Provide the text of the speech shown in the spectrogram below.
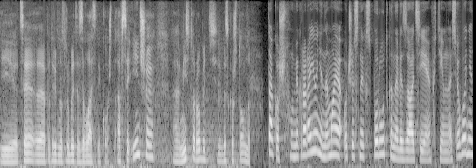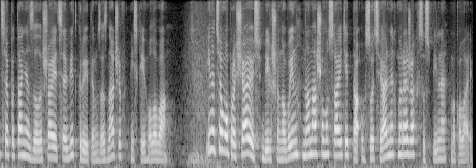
І це е, потрібно зробити за власний кошт. А все інше е, місто робить безкоштовно. Також у мікрорайоні немає очисних споруд каналізації. Втім, на сьогодні це питання залишається відкритим, зазначив міський голова. І на цьому прощаюсь. Більше новин на нашому сайті та у соціальних мережах Суспільне Миколаїв.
